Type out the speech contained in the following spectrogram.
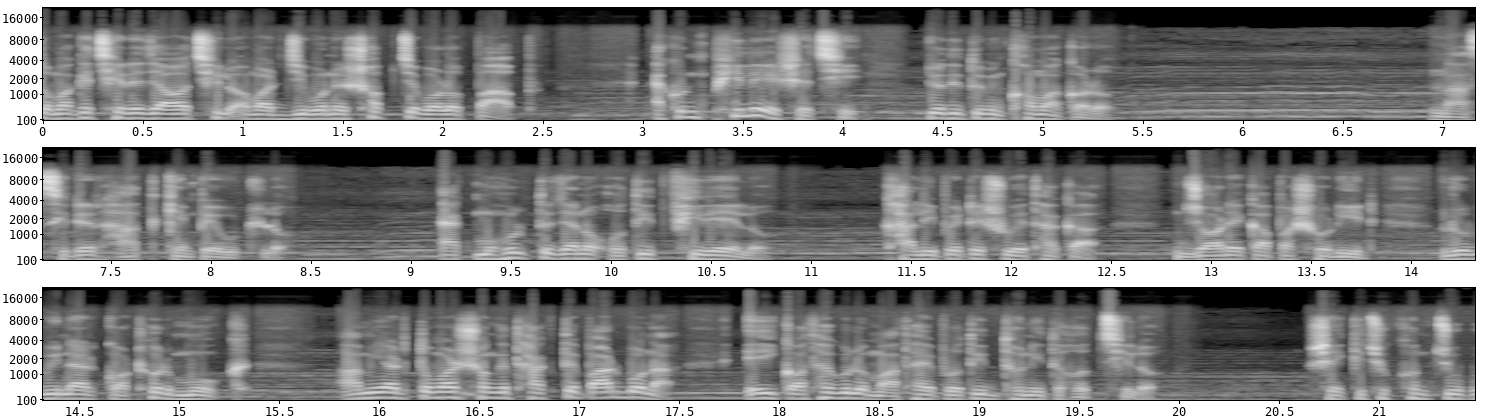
তোমাকে ছেড়ে যাওয়া ছিল আমার জীবনের সবচেয়ে বড় পাপ। এখন ফিরে এসেছি, যদি তুমি ক্ষমা করো। নাসিরের হাত কেঁপে উঠল। এক মুহূর্তে যেন অতীত ফিরে এলো। খালি পেটে শুয়ে থাকা, জ্বরে কাপা শরীর, রুবিনার কঠোর মুখ, আমি আর তোমার সঙ্গে থাকতে পারব না, এই কথাগুলো মাথায় প্রতিধ্বনিত হচ্ছিল। সে কিছুক্ষণ চুপ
